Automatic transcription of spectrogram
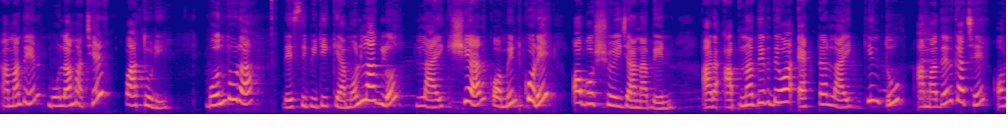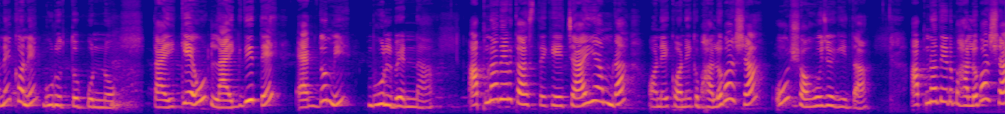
আমাদের ভোলা মাছের পাতুরি। বন্ধুরা রেসিপিটি কেমন লাগল লাইক, শেয়ার, কমেন্ট করে অবশ্যই জানাবেন। আর আপনাদের দেওয়া একটা লাইক কিন্তু আমাদের কাছে অনেক অনেক গুরুত্বপূর্ণ। তাই কেউ লাইক দিতে একদমই ভুলবেন না। আপনাদের কাছ থেকে চাই আমরা অনেক অনেক ভালোবাসা ও সহযোগিতা। আপনাদের ভালোবাসা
